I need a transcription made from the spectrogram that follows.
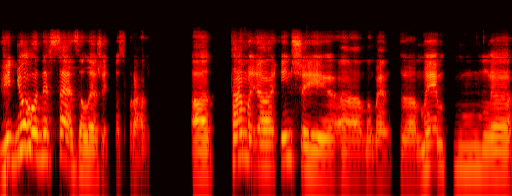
від нього не все залежить насправді. А там е, інший е, момент. Е, Ми е,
